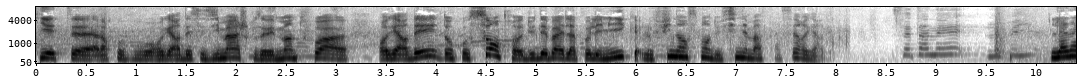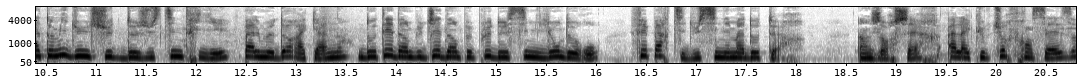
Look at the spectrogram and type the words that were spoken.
qui est, euh, alors que vous regardez ces images que vous avez maintes fois euh, regardées, donc au centre du débat et de la polémique, le financement du cinéma français. Regardez. L'anatomie d'une chute de Justine Trier, Palme d'Or à Cannes, dotée d'un budget d'un peu plus de 6 millions d'euros, fait partie du cinéma d'auteur. Un genre cher à la culture française,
